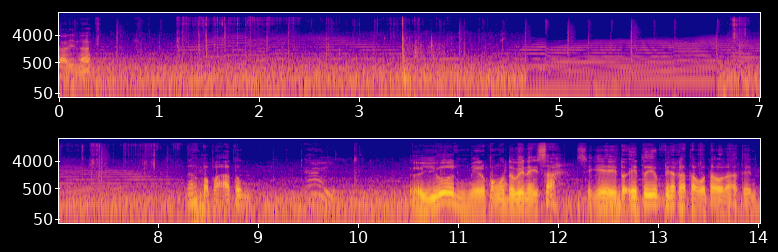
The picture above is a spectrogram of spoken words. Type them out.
Dali na. Napapatog. Ayun, meron pang udawin na isa. Sige, ito, ito yung pinakatawa-tawa natin.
